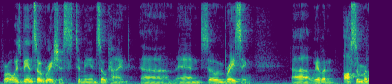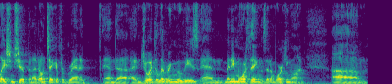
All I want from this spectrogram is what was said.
for always being so gracious to me and so kind um, and so embracing. Uh, we have an awesome relationship, and I don't take it for granted. And uh, I enjoy delivering movies and many more things that I'm working on um,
